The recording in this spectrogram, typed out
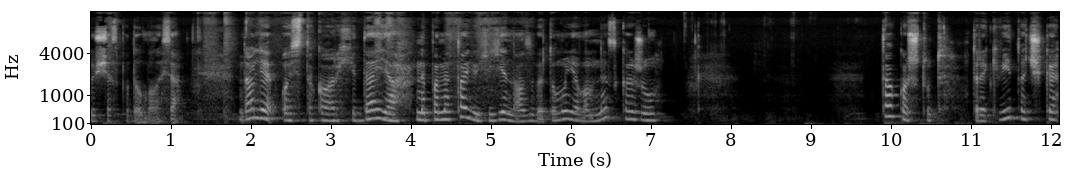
дужче сподобалася. Далі ось така орхідея. Не пам'ятаю її назви, тому я вам не скажу. Також тут три квіточки.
